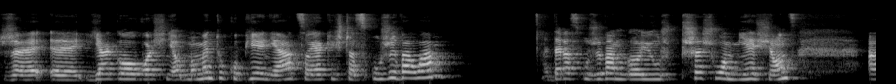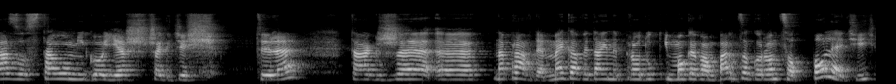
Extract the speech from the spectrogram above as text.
że e, ja go właśnie od momentu kupienia co jakiś czas używałam. Teraz używam go już przeszło miesiąc, a zostało mi go jeszcze gdzieś tyle Także e, naprawdę mega wydajny produkt i mogę Wam bardzo gorąco polecić.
